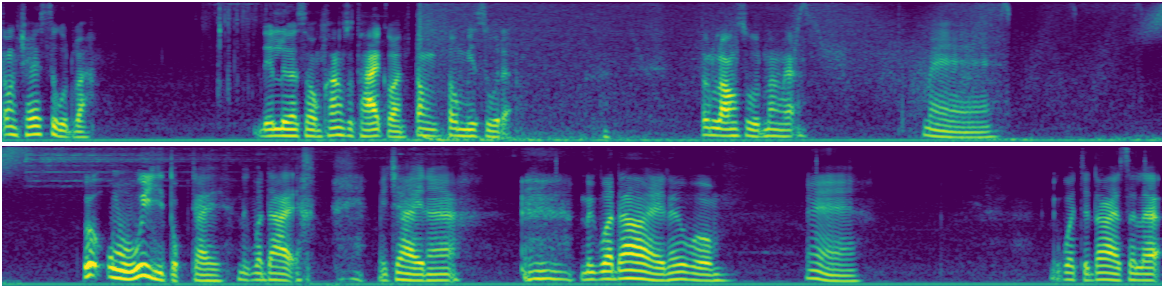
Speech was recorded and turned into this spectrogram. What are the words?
ต้องใช้สูตรวะ เดี๋ยวเรือสองครั้งสุดท้ายก่อนต้องต้องมีสูตรอะต้องลองสูตรบ้างแล้วแหมเอออุ้ยตกใจนึกว่าได้ ไม่ใช่นะ นึกว่าได้นะครับผมแหมนึกว่าจะได้ซะแล้ว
